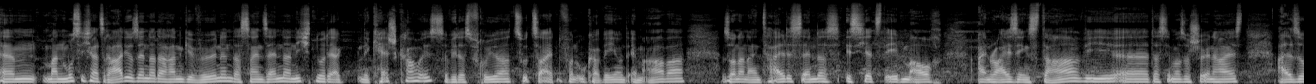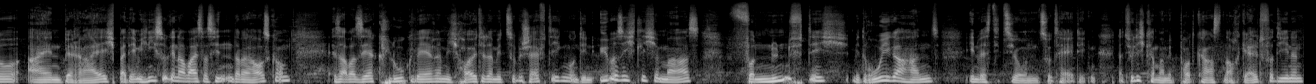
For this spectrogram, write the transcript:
Ähm, man muss sich als Radiosender daran gewöhnen, dass sein Sender nicht nur der, eine Cash-Cow ist, so wie das früher zu Zeiten von UKW und MA war, sondern ein Teil des Senders ist jetzt eben auch ein Rising Star, wie äh, das immer so schön heißt. Also ein Bereich, bei dem ich nicht so genau weiß, was hinten dabei rauskommt, es aber sehr klug wäre, mich heute damit zu beschäftigen und in übersichtlichem Maß vernünftig mit ruhiger Hand Investitionen zu tätigen. Natürlich kann man mit Podcasten auch Geld verdienen,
